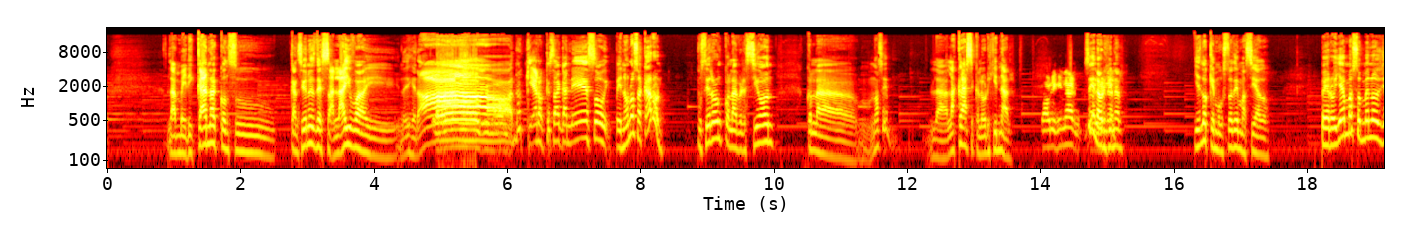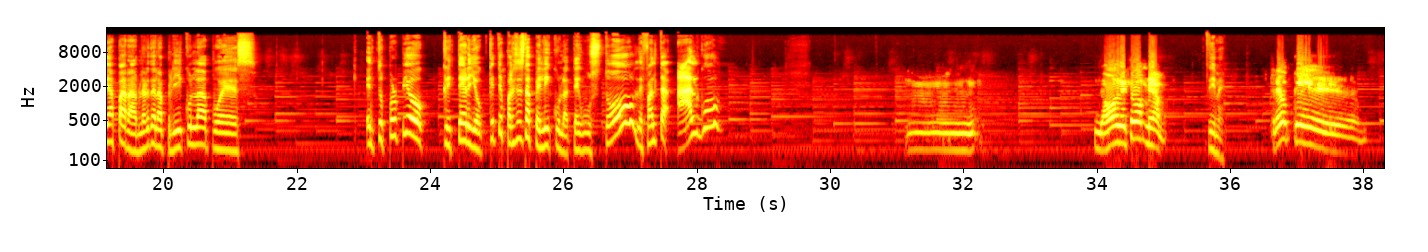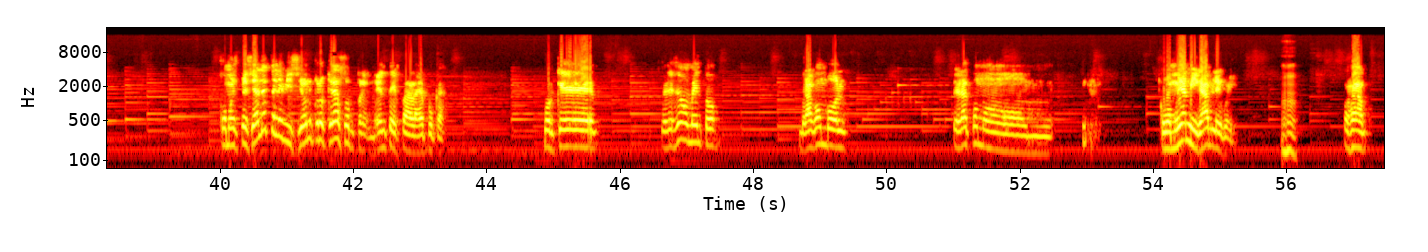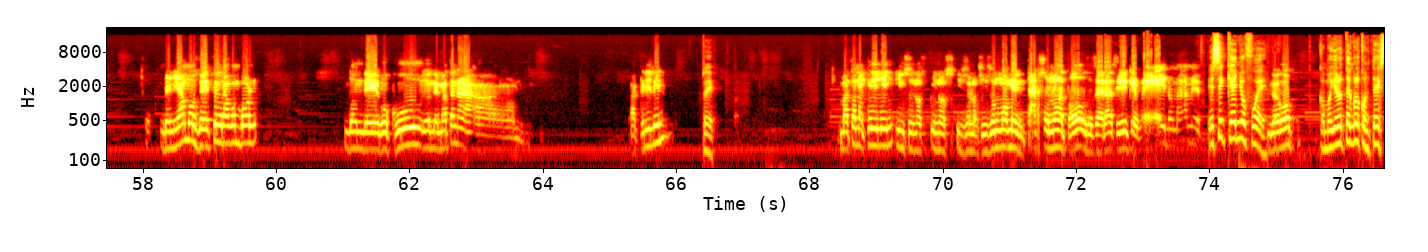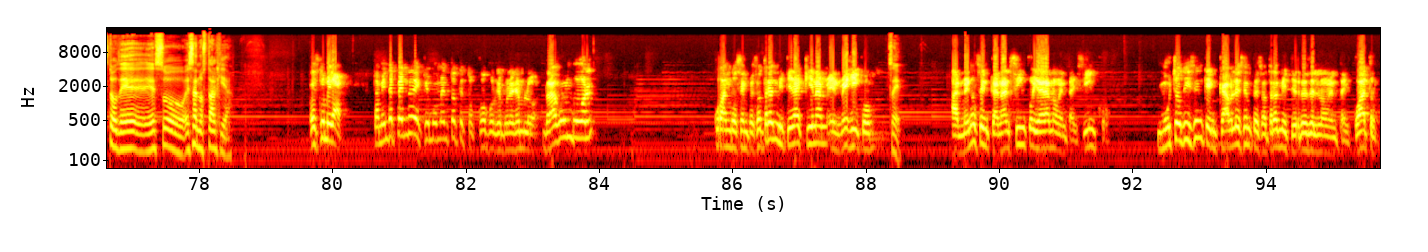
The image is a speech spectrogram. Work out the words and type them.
la americana con sus canciones de saliva. Y le dije, ah, no quiero que sacan eso. Pero no lo sacaron. pusieron con la versión, con la, no sé, la, la clásica, la original. La original. Sí, la original. Y es lo que me gustó demasiado. Pero ya más o menos ya para hablar de la película, pues... En tu propio criterio, ¿qué te parece esta película? ¿Te gustó? ¿Le falta algo? Mm, no, de hecho, mira, Dime. creo que como especial de televisión creo que era sorprendente para la época. Porque en ese momento Dragon Ball era como como muy amigable, güey. O sea, veníamos de este Dragon Ball donde Goku, donde matan a a, a Krillin, Sí. Matan a Krillin y se nos y nos y se nos hizo un momentazo, ¿no? A todos, o sea, era así de que, güey, no mames. ¿Ese qué año fue? Luego, Como yo no tengo el contexto de eso, esa nostalgia. es que mira, también depende de qué momento te tocó, porque por ejemplo, Dragon Ball cuando se empezó a transmitir aquí en, en México, Sí. al menos en Canal 5 ya era 95. Muchos dicen que en cable se empezó a transmitir desde el 94.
